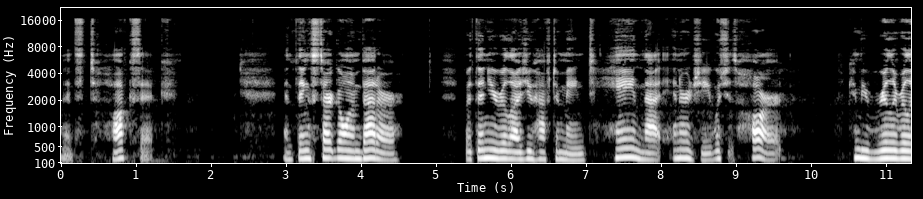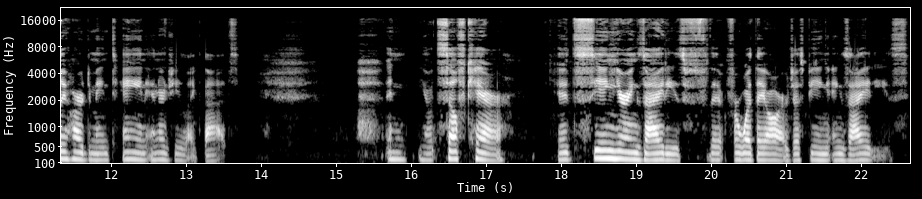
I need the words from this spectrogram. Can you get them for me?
And it's toxic. And things start going better. But then you realize you have to maintain that energy, which is hard. It can be really, really hard to maintain energy like that and you know it's self-care it's seeing your anxieties for what they are just being anxieties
